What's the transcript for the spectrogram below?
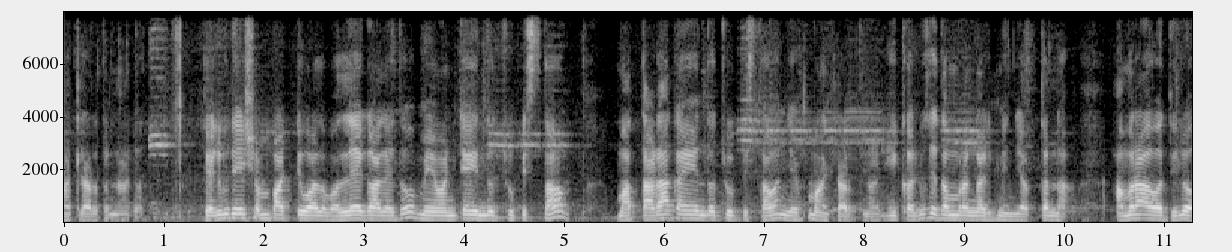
మాట్లాడుతున్నాడు. తెలుగుదేశం పార్టీ వాళ్ళ వల్లే కాలేదు మేమంటే ఏందో చూపిస్తాం మా తడాక ఏందో చూపిస్తాం అని చెప్పి మాట్లాడుతున్నాడు. ఈ కళ్ళు చిదంబరం గారికి నేను చెప్తున్నా అమరావతిలో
